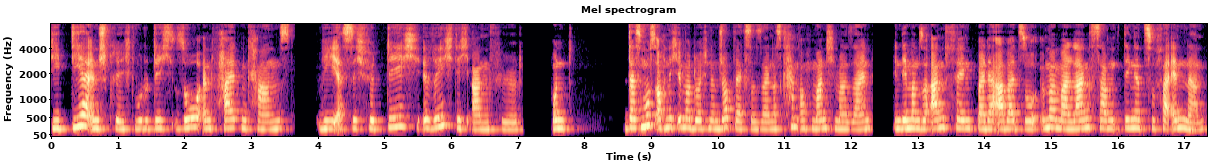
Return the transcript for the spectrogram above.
die dir entspricht, wo du dich so entfalten kannst, wie es sich für dich richtig anfühlt. Und das muss auch nicht immer durch einen Jobwechsel sein. Das kann auch manchmal sein, indem man so anfängt, bei der Arbeit so immer mal langsam Dinge zu verändern.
